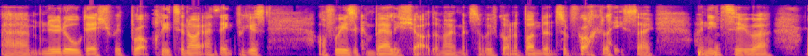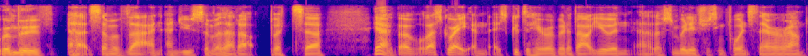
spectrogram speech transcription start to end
um, noodle dish with broccoli tonight. I think because our freezer can barely shut at the moment, so we've got an abundance of broccoli. So I need to uh, remove uh, some of that and, and use some of that up. But uh, yeah, well, that's great, and it's good to hear a bit about you. And uh, there's some really interesting points there around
